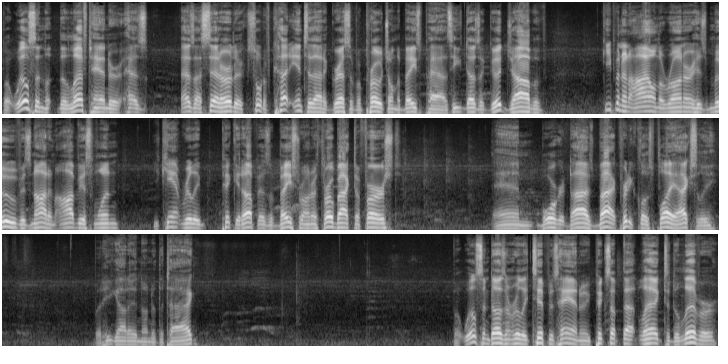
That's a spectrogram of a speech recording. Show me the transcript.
But Wilson, the left hander, has, as I said earlier, sort of cut into that aggressive approach on the base paths. He does a good job of keeping an eye on the runner. His move is not an obvious one. You can't really pick it up as a base runner. Throw back to first. And Borgert dives back. Pretty close play, actually. But he got in under the tag. But Wilson doesn't really tip his hand when he picks up that leg to deliver.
